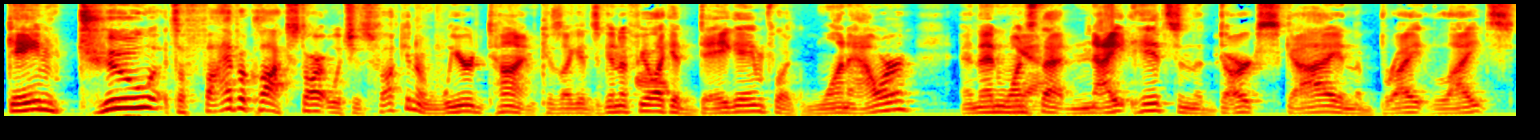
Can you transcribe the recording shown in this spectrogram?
Game two. It's a five o'clock start, which is fucking a weird time because like it's gonna feel like a day game for like one hour, and then once yeah. that night hits and the dark sky and the bright lights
